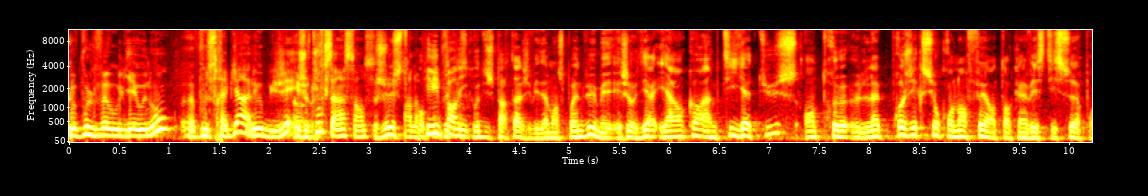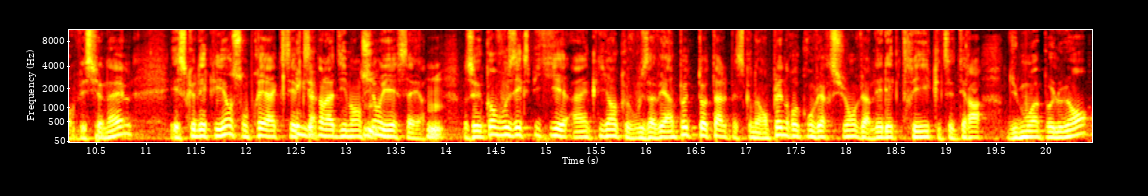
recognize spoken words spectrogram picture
que vous le vouliez ou non, euh, vous serez bien allé obligé. Et je trouve que ça a un sens. Juste, Philippe je partage évidemment ce point de vue, mais je veux dire, il y a encore un petit hiatus entre la projection qu'on en fait en tant qu'investisseur professionnel et ce que les clients sont prêts à accepter dans la dimension mm. ISR. Mm. Parce que quand vous expliquez à un client que vous avez un peu de total, parce qu'on est en pleine reconversion vers l'électrique, etc., du moins polluant,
